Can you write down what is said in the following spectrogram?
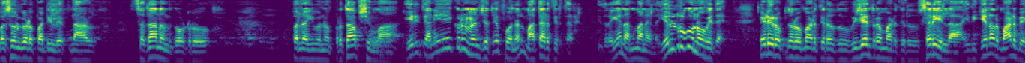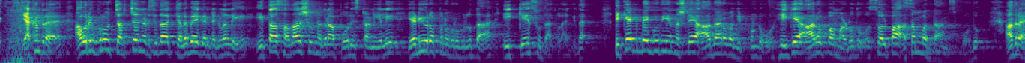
Basanagouda Patil Yatnal, Sadananda ಗೌಡರು ಪಲ್ಲ ಇವನು ಪ್ರತಾಪ್ ಸಿಂಹ ಈ ರೀತಿ ಅನೇಕರು ನನ್ನ ಜೊತೆ ಫೋನಲ್ಲಿ ಮಾತಾಡ್ತಿರ್ತಾರೆ. ಇದ್ರಾಗೇನು ಅನುಮಾನ ಇಲ್ಲ. ಎಲ್ರಿಗೂ ನೋವಿದೆ. ಯಡಿಯೂರಪ್ಪನವರು ಮಾಡ್ತಿರೋದು, ವಿಜೇಂದ್ರ ಮಾಡ್ತಿರೋದು ಸರಿ ಇಲ್ಲ ಇದಕ್ಕೇನಾದ್ರು ಮಾಡಬೇಕು? ಯಾಕಂದ್ರೆ ಅವರಿಬ್ಬರು ಚರ್ಚೆ ನಡೆಸಿದ ಕೆಲವೇ ಗಂಟೆಗಳಲ್ಲಿ ಈತ ಸದಾಶಿವನಗರ ಪೊಲೀಸ್ ಠಾಣೆಯಲ್ಲಿ ಯಡಿಯೂರಪ್ಪನವರ ವಿರುದ್ಧ ಈ ಕೇಸು ದಾಖಲಾಗಿದೆ. ಟಿಕೆಟ್ ಬೇಗುದಿಯನ್ನಷ್ಟೇ ಆಧಾರವಾಗಿಟ್ಕೊಂಡು ಹೀಗೆ ಆರೋಪ ಮಾಡೋದು ಸ್ವಲ್ಪ ಅಸಂಬದ್ಧ ಅನಿಸಬಹುದು ಆದರೆ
